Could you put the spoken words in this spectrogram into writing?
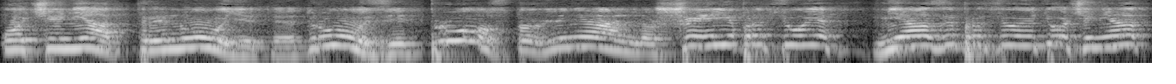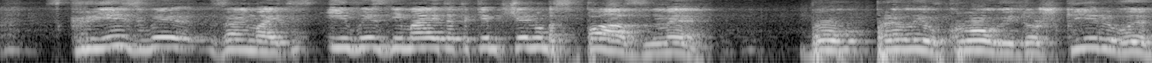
оченят тренуєте. Друзі, просто геніально. Шиє працює, м'язи працюють оченят, скрізь ви займаєтесь. І ви знімаєте таким чином спазми був прилив крові до шкіри, ви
